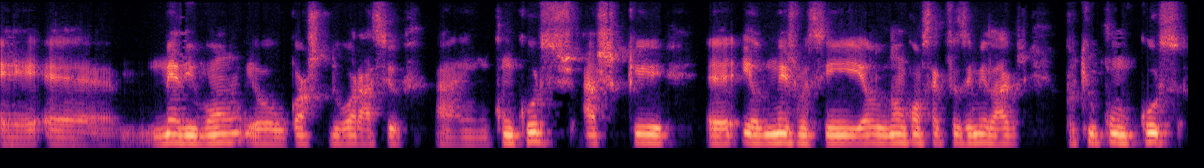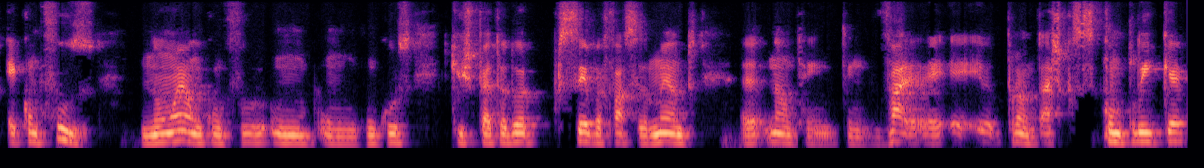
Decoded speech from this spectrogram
é, é médio bom, eu gosto do Horácio em concursos, acho que ele mesmo assim, ele não consegue fazer milagres, porque o concurso é confuso, não é um, um, um, concurso que o espectador perceba facilmente. Não, tem, tem várias. Pronto, acho que se complica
